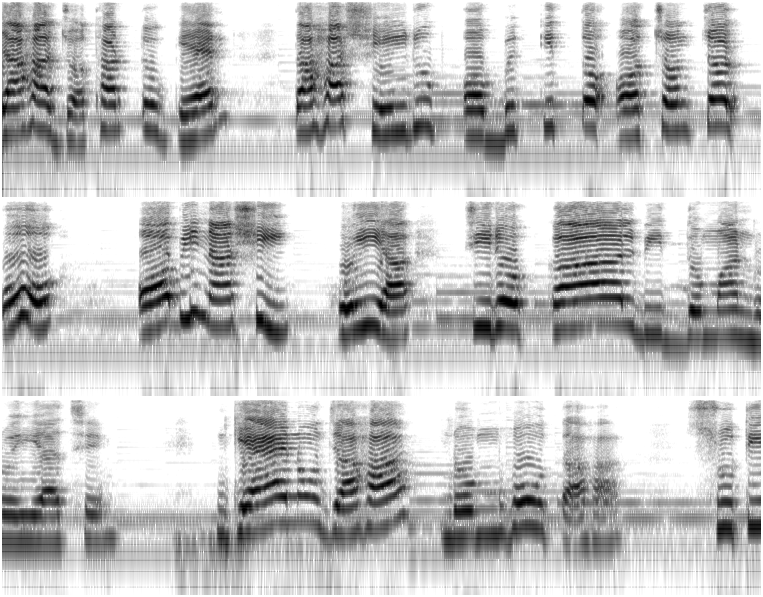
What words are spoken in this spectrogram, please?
যাহা যথার্থ জ্ঞান, তাহা সেইরূপ অবিকৃত অচঞ্চল ও অবিনাশী হইয়া চিরকাল বিদ্যমান রহিয়াছে। জ্ঞান ও যাহা ব্রহ্মও তাহা শ্রুতি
